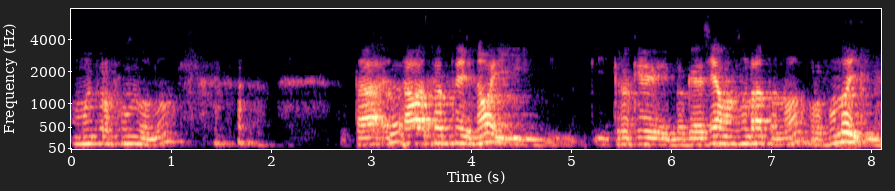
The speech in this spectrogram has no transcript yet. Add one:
muy profundo, ¿no? está, está bastante, ¿no? Y, creo que lo que decíamos hace un rato, ¿no? Profundo y,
